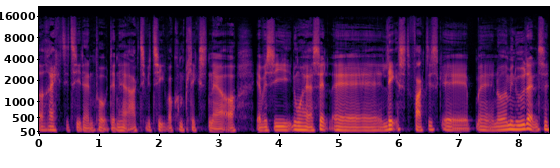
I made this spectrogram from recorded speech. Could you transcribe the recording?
rigtig tit an på den her aktivitet, hvor kompleks den er. Og jeg vil sige, nu har jeg selv øh, læst faktisk øh, noget af min uddannelse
